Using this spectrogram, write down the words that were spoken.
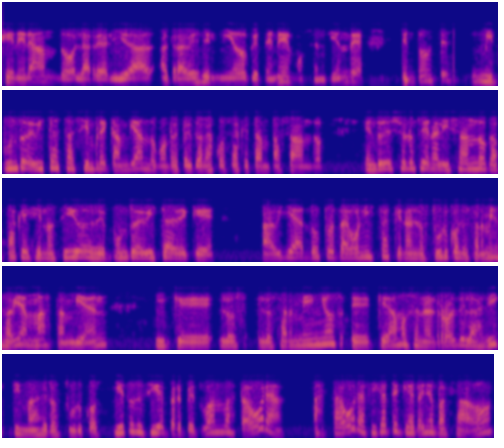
generando la realidad a través del miedo que tenemos, ¿entiende? Entonces, mi punto de vista está siempre cambiando con respecto a las cosas que están pasando. Entonces, yo lo estoy analizando capaz que genocidio desde el punto de vista de que había dos protagonistas que eran los turcos, los armenios, había más también, y que los, los armenios eh, quedamos en el rol de las víctimas de los turcos. Y esto se sigue perpetuando hasta ahora. Hasta ahora, fíjate que el año pasado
